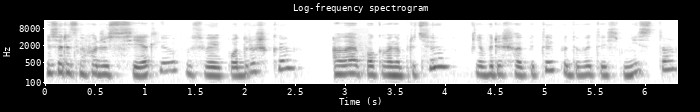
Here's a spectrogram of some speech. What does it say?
Я зараз знаходжусь в Сіетлі у своєї подружки, але поки вона працює, я вирішила піти подивитись місто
